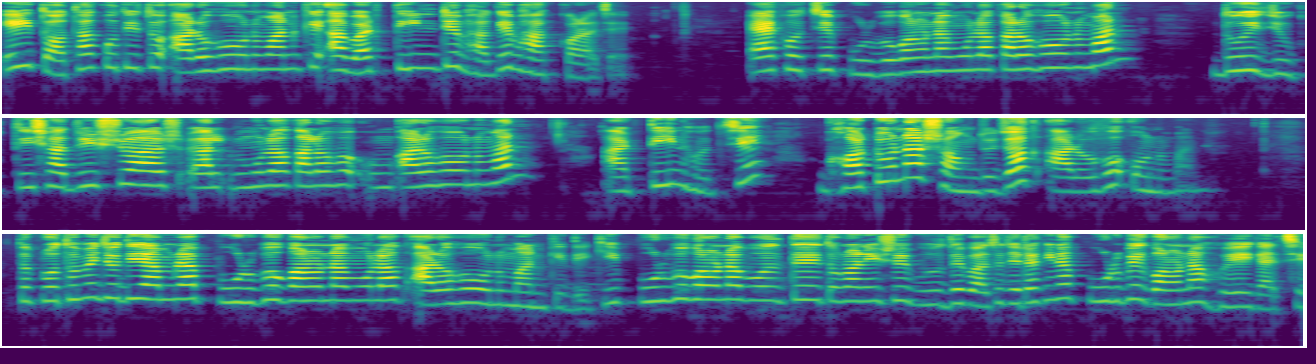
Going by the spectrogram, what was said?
এই তথাকথিত আরোহ অনুমানকে আবার তিনটে ভাগে ভাগ করা যায়। এক হচ্ছে পূর্বগণনামূলক আরোহ অনুমান, দুই যুক্তি সাদৃশ্য মূলক আরোহ আরোহ অনুমান, আর তিন হচ্ছে ঘটনা সংযোজক আরোহ অনুমান। তো প্রথমে যদি আমরা পূর্ব গণনামূলক আরোহ অনুমানকে দেখি পূর্ব গণনা বলতে তোমরা নিশ্চয়ই বুঝতে পারছ যেটা কিনা পূর্বে গণনা হয়ে গেছে।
